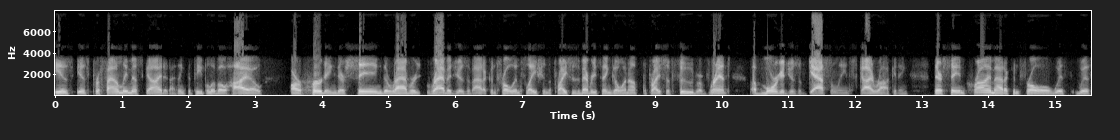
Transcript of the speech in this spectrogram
is is profoundly misguided. I think the people of Ohio are hurting. They're seeing the ravages of out of control inflation, the prices of everything going up, the price of food, of rent, of mortgages, of gasoline skyrocketing. They're seeing crime out of control with with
